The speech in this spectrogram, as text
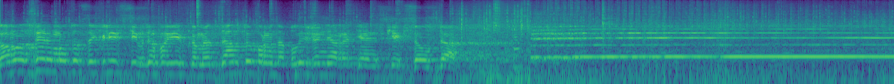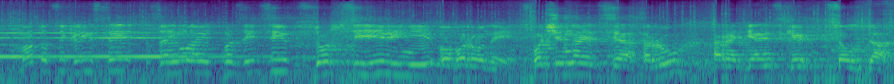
Командир мотоциклістів доповів коменданту про наближення радянських солдат. Мотоциклісти займають позиції вздовж всієї лінії оборони. Починається рух радянських солдат.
